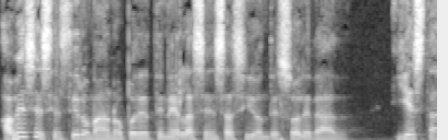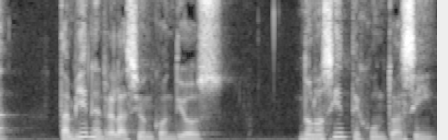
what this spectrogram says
A veces el ser humano puede tener la sensación de soledad y esta también en relación con Dios. No lo siente junto a sí.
